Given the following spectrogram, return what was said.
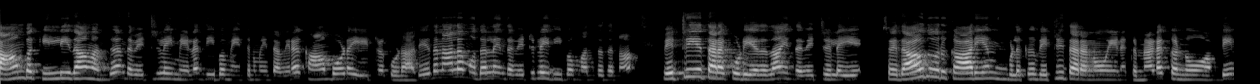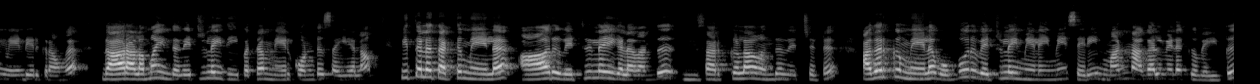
காம்ப கிள்ளி தான் வந்து அந்த வெற்றிலை மேல தீபம் ஏத்தணுமே தவிர காம்போட ஏற்றக்கூடாது. எதனால முதல்ல இந்த வெற்றிலை தீபம் வந்ததுன்னா வெற்றியை தரக்கூடியதுதான் இந்த வெற்றிலையே. ஸோ ஏதாவது ஒரு காரியம் உங்களுக்கு வெற்றி தரணும் எனக்கு நடக்கணும் அப்படின்னு வேண்டி இருக்கிறவங்க தாராளமா இந்த வெற்றிலை தீபத்தை மேற்கொண்டு செய்யலாம். பித்தளை தட்டு மேல ஆறு வெற்றிலைகளை வந்து சர்க்கிளா வந்து வச்சுட்டு அதற்கு மேல ஒவ்வொரு வெற்றிலை மேலையுமே சரி மண் அகல் விளக்கு வைத்து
